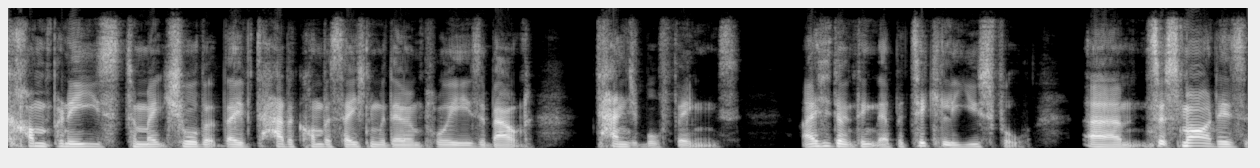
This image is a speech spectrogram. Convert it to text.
companies to make sure that they've had a conversation with their employees about tangible things. I actually don't think they're particularly useful. Um, so smart is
